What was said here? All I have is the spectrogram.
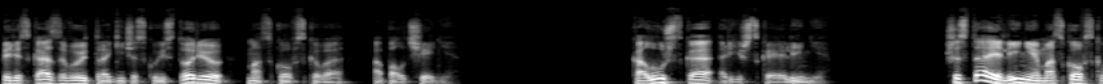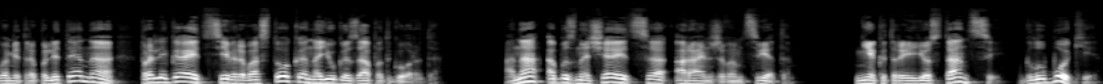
пересказывают трагическую историю московского ополчения. Калужско-Рижская линия Шестая линия московского метрополитена пролегает с северо-востока на юго-запад города. Она обозначается оранжевым цветом. Некоторые ее станции глубокие,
